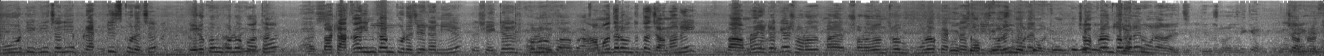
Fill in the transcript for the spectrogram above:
ভুয়ো ডিগ্রি চালিয়ে প্র্যাকটিস করেছে এরকম কোনো কথা বা টাকা ইনকাম করেছে এটা নিয়ে সেইটার কোনো আমাদের অন্তত জানা নেই বা আমরা এটাকে মানে ষড়যন্ত্রমূলক একটা জিনিস বলেই মনে করি। চক্রান্ত বলেই মনে হয়েছে। চক্রান্ত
